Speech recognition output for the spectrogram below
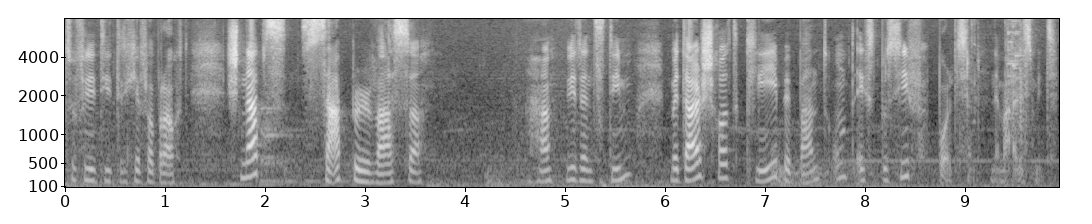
Zu viele Dietriche verbraucht. Schnaps, Sappelwasser. Aha, wieder ein Stim. Metallschrott, Klebeband und Explosivbolzen. Nehmen wir alles mit.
